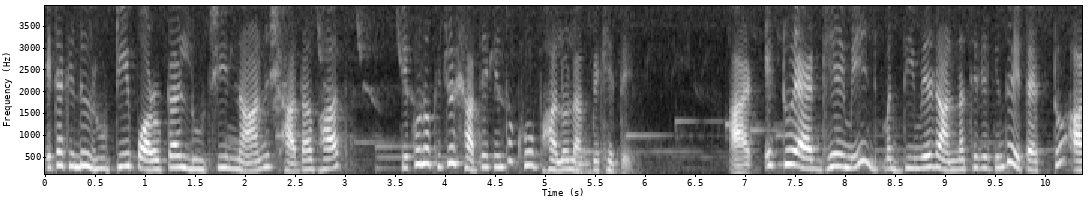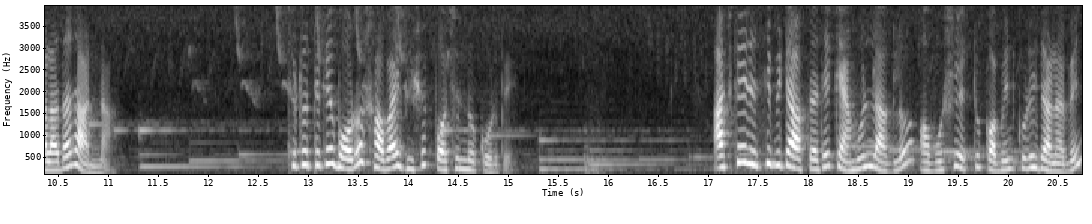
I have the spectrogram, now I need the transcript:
এটা কিন্তু রুটি, পরোটা, লুচি, নান, সাদা ভাত যে কোনো কিছুর সাথে কিন্তু খুব ভালো লাগবে খেতে। আর একটু একঘেয়েমি মানে ডিমের রান্না থেকে কিন্তু এটা একটু আলাদা রান্না। ছোটো থেকে বড় সবাই ভীষণ পছন্দ করবে। আজকের রেসিপিটা আপনাদের কেমন লাগল অবশ্যই একটু কমেন্ট করে জানাবেন।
